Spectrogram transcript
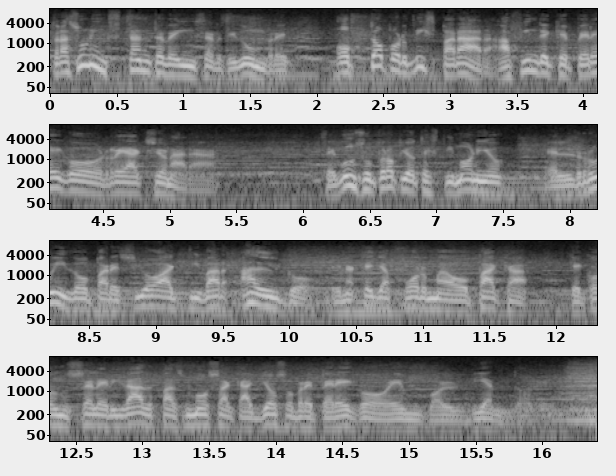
tras un instante de incertidumbre, optó por disparar a fin de que Perego reaccionara. Según su propio testimonio, el ruido pareció activar algo en aquella forma opaca que con celeridad pasmosa cayó sobre Perego envolviéndole.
